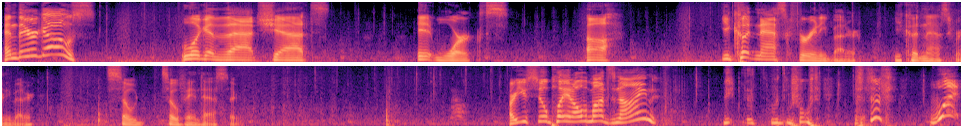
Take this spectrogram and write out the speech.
And there it goes. Look at that, chat. It works. Ah. You couldn't ask for any better. You couldn't ask for any better. So, so fantastic. Are you still playing all the mods 9? what?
